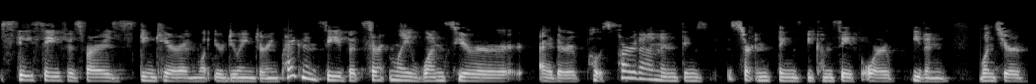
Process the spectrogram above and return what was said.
stay safe as far as skincare and what you're doing during pregnancy, but certainly once you're either postpartum and things, certain things become safe or even once you're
